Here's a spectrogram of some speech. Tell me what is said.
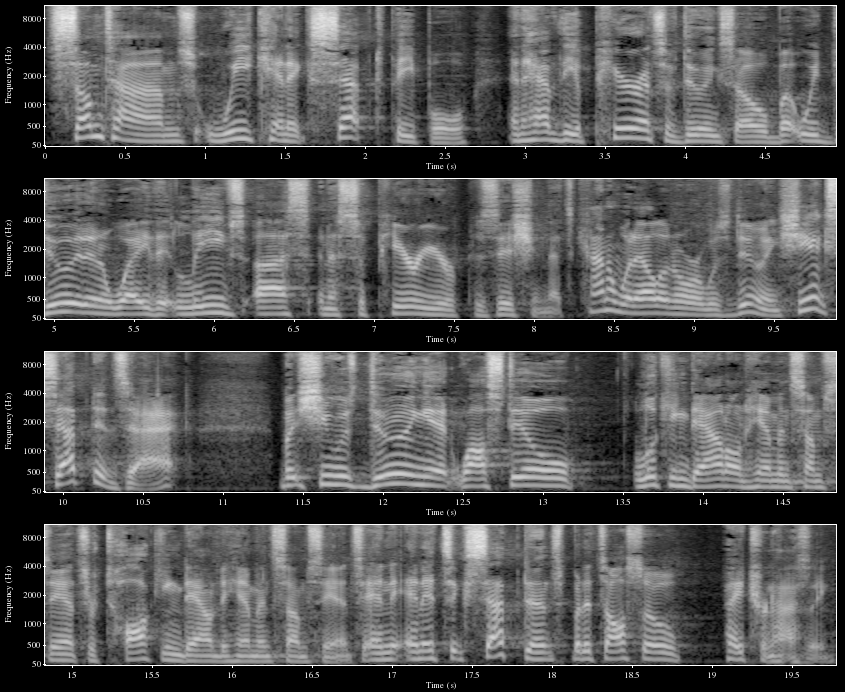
sometimes we can accept people and have the appearance of doing so, but we do it in a way that leaves us in a superior position. That's kind of what Eleanor was doing. She accepted Zach, but she was doing it while still looking down on him in some sense or talking down to him in some sense. And, and it's acceptance, but it's also patronizing.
